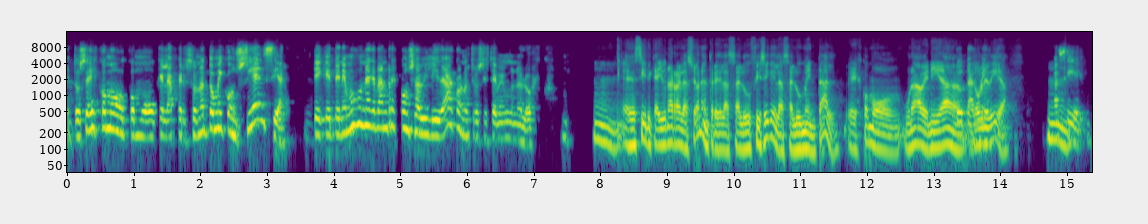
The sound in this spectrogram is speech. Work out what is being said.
Entonces es como, como que la persona tome conciencia de que tenemos una gran responsabilidad con nuestro sistema inmunológico. Mm, es decir, que hay una relación entre la salud física y la salud mental. Es como una avenida doble día. Así mm. es.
